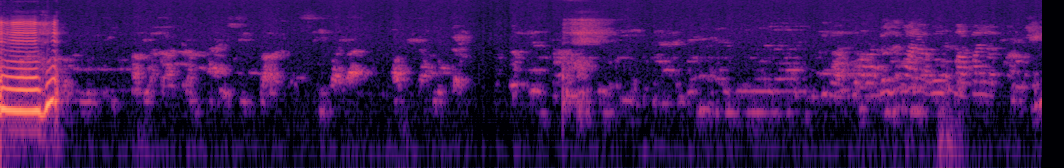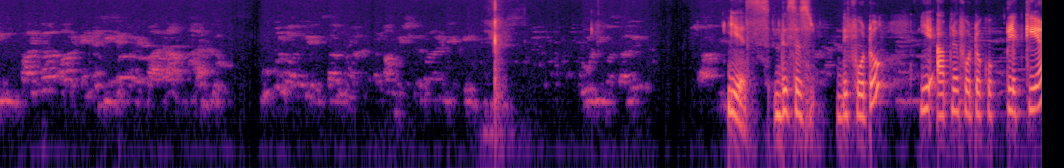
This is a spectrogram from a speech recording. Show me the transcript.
hmm yes this is the photo ये आपने फ़ोटो को क्लिक किया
